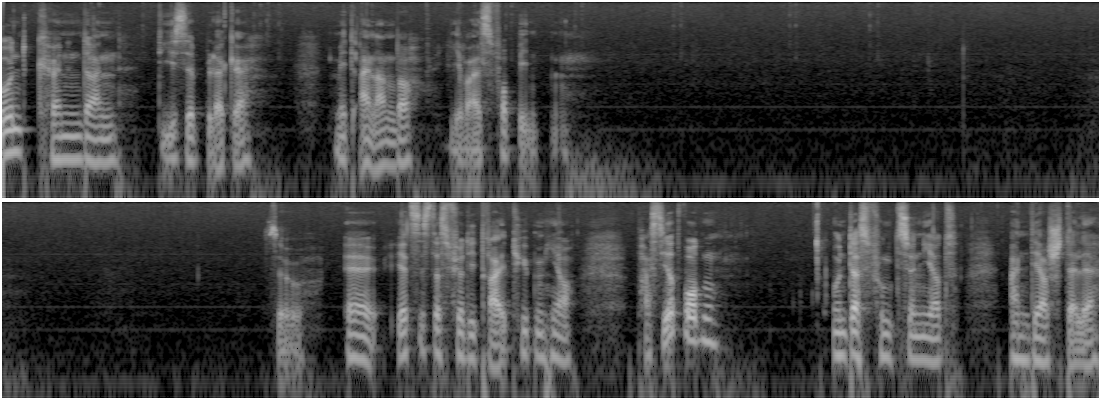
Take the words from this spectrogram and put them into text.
und können dann diese Blöcke miteinander jeweils verbinden. So, äh, jetzt ist das für die drei Typen hier passiert worden und das funktioniert an der Stelle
